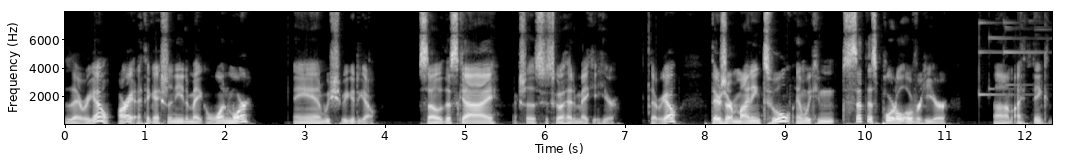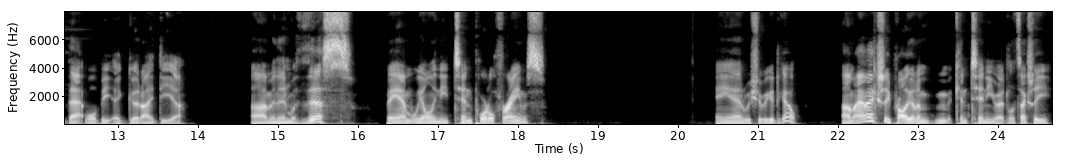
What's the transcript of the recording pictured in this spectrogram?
There we go. All right, I think I actually need to make one more, and we should be good to go. So this guy, actually, let's just go ahead and make it here. There we go. There's our mining tool, and we can set this portal over here. Um, I think that will be a good idea. Um, and then with this, bam, we only need 10 portal frames. And we should be good to go. Um, I'm actually probably going to continue it. Let's actually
